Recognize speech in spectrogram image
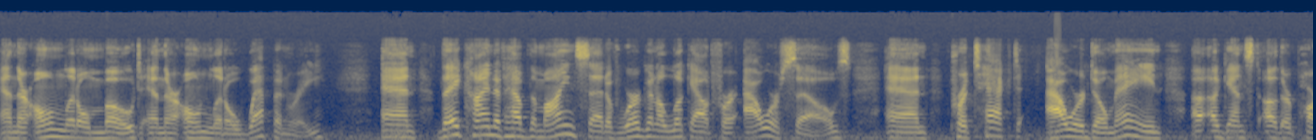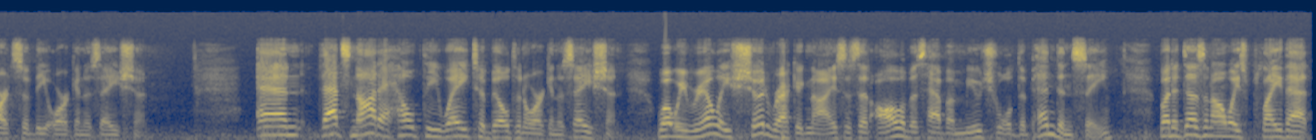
and their own little moat and their own little weaponry and they kind of have the mindset of we're going to look out for ourselves and protect our domain uh, against other parts of the organization. And that's not a healthy way to build an organization. What we really should recognize is that all of us have a mutual dependency, but it doesn't always play that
